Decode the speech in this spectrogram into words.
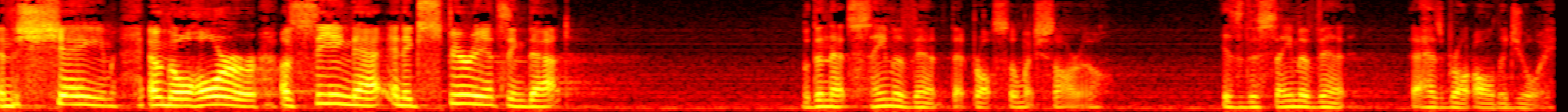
and the shame and the horror of seeing that and experiencing that. But then that same event that brought so much sorrow is the same event that has brought all the joy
